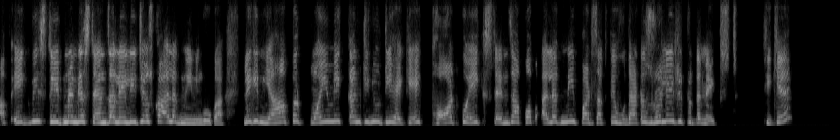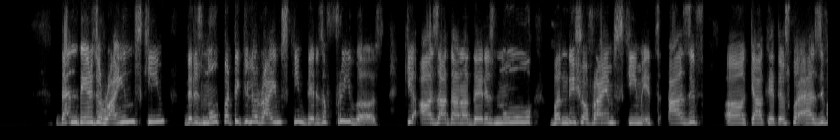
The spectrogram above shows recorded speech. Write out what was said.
आप एक भी स्टेटमेंट या स्टेंजा ले लीजिए, उसका अलग मीनिंग होगा. लेकिन यहाँ पर पोइम एक कंटिन्यूटी है कि एक थॉट को, एक स्टेंजा को आप अलग नहीं पढ़ सकते that is related to the next ठीक है? Then there is a rhyme scheme there is no particular rhyme scheme there is a free verse ki azadana there is no bandish of rhyme scheme it's as if uh, क्या कहते हैं उसको एज इफ़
